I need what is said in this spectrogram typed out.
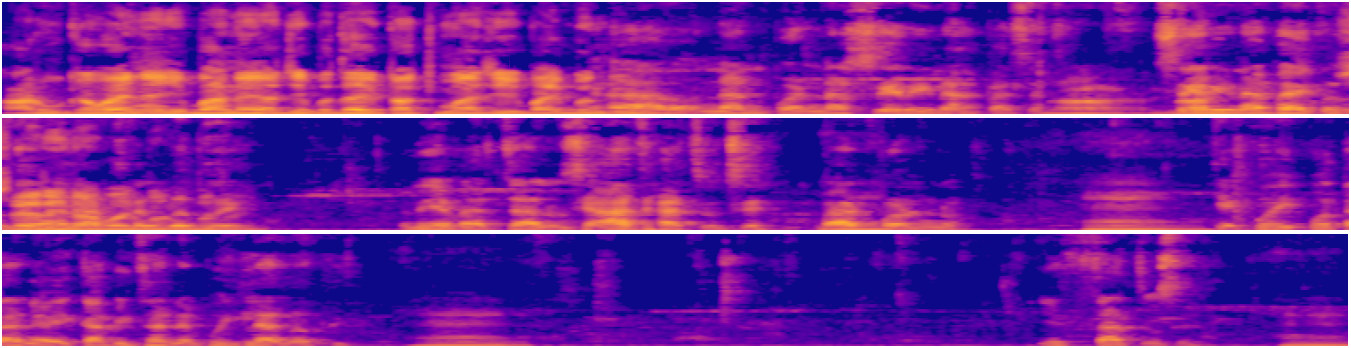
સારું કહેવાય ને એ બાને હજી બધા ટચમાં છે ભાઈબંધુ. હા નાનપણના શેરીના પાસે શેરીના નાનપણ. ભાઈબંધો શેરીના ભાઈ બંધુ બધું બધા વ્યવહાર ચાલુ છે આ જ સાચું છે બાળપણનો. કે કોઈ પોતાને એકાબીજાને ભૂલ્યા નથી. એ સાચું છે. હમ.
